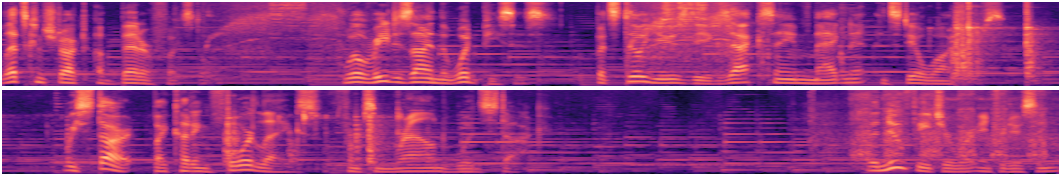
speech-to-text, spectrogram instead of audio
let's construct a better footstool. We'll redesign the wood pieces, but still use the exact same magnet and steel washers. We start by cutting four legs from some round wood stock. The new feature we're introducing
